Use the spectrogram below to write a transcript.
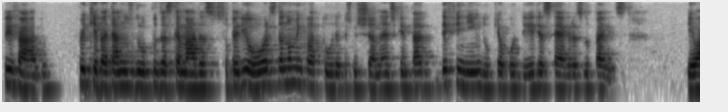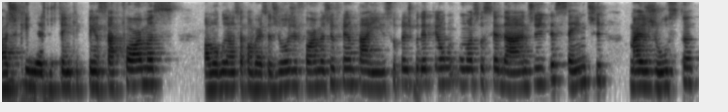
privado, porque vai estar nos grupos das camadas superiores da nomenclatura, que a gente chama, né, de quem está definindo o que é o poder e as regras do país. Eu acho que a gente tem que pensar formas, ao longo da nossa conversa de hoje, formas de enfrentar isso para a gente poder ter um, uma sociedade decente, mais justa,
